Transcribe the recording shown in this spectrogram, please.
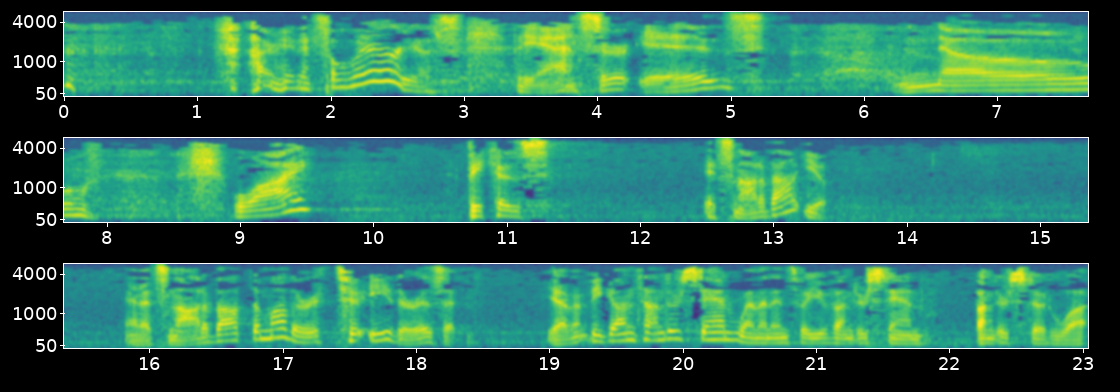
I mean, it's hilarious. The answer is no. Why? Because it's not about you. And it's not about the mother to either, is it? You haven't begun to understand women until you've understand understood what?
